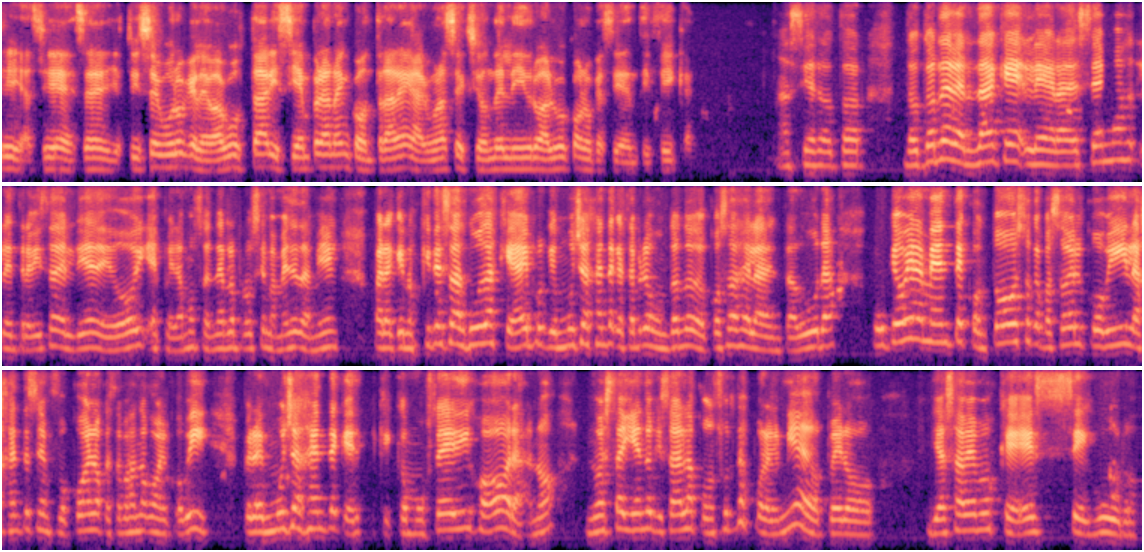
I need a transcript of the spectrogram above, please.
Sí, así es. Eh. Yo estoy seguro que le va a gustar y siempre van a encontrar en alguna sección del libro algo con lo que se identifican. Así es, doctor. Doctor, de verdad que le agradecemos la entrevista del día de hoy. Esperamos tenerlo próximamente también para que nos quite esas dudas que hay, porque mucha gente que está preguntando de cosas de la dentadura, porque obviamente con todo eso que pasó del COVID, la gente se enfocó en lo que está pasando con el COVID, pero hay mucha gente que, que como usted dijo ahora, ¿no? No está yendo quizás a las consultas por el miedo, pero ya sabemos que es seguro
